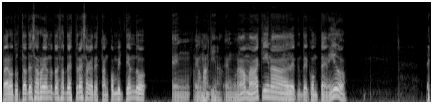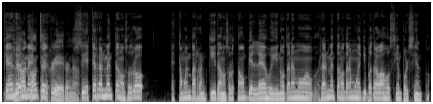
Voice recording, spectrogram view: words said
pero tú estás desarrollando todas esas destrezas que te están convirtiendo en, Una máquina. En una máquina de, de contenido. Es que You're a realmente... content creator now. Sí, es que realmente nosotros estamos en Barranquita, nosotros estamos bien lejos y no tenemos, realmente no tenemos un equipo de trabajo 100%.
